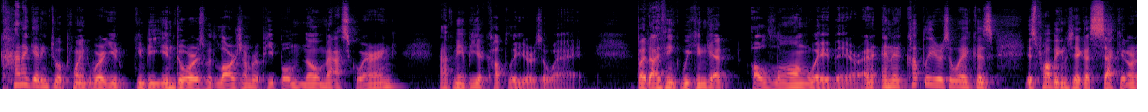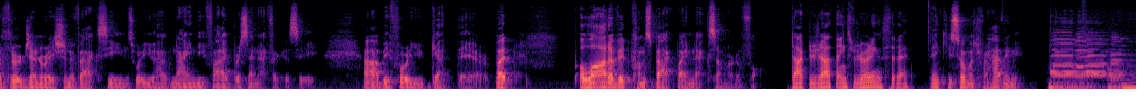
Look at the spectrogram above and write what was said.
kind of getting to a point where you can be indoors with large number of people, no mask wearing, that may be a couple of years away. But I think we can get a long way there. And, and a couple of years away because it's probably going to take a second or third generation of vaccines where you have 95% efficacy uh, before you get there. But a lot of it comes back by next summer to fall. Dr. Jha, thanks for joining us today. Thank you so much for having me.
